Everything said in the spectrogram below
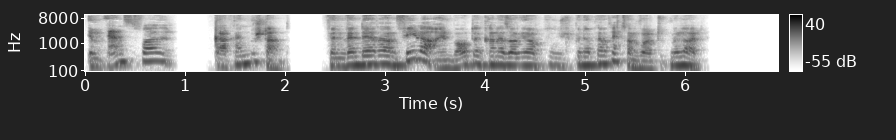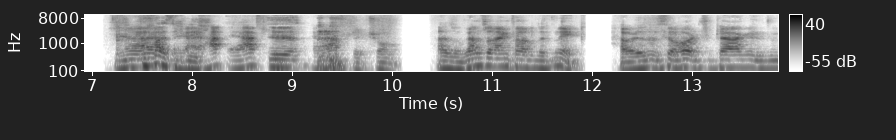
im Ernstfall gar keinen Bestand. Wenn, wenn der da einen Fehler einbaut, dann kann er sagen, ja, ich bin ja kein Rechtsanwalt, tut mir leid. Ja, Das weiß ich er, nicht. Er haftet, Äh. er haftet schon. Also ganz so einfach ist das nicht. Aber das ist ja heutzutage, du,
